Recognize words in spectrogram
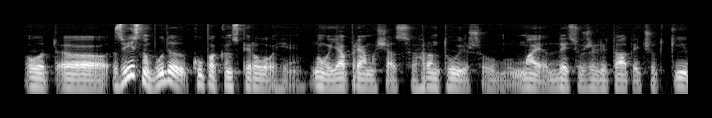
От, е, звісно, буде купа конспірології. Ну, я прямо зараз гарантую, що має десь уже літати чутки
